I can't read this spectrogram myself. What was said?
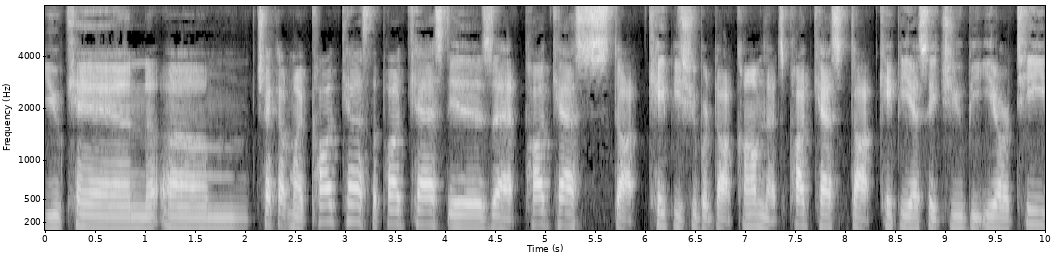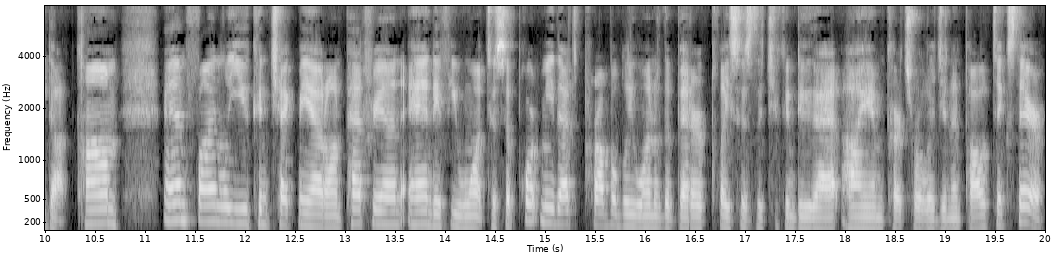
You can um, check out my podcast. The podcast is at podcasts.kpschubert.com. That's podcast.kpschubert.com. And finally, you can check me out on Patreon. And if you want to support me, that's probably one of the better places that you can do that. I am Kurt's Religion and Politics there.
